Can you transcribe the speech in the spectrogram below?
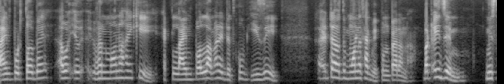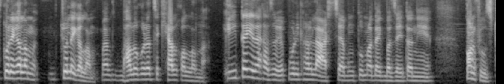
লাইন পড়তে হবে, এবং ইভেন মনে হয় কি, একটা লাইন পড়লাম, আর, এটা খুব ইজি এটা হয়তো মনে থাকবে, কোন প্যারা না। বাট এই যে মিস করে গেলাম, চলে গেলাম। ভালো করে হচ্ছে খেয়াল করলাম না। এইটাই দেখা যাবে, পরীক্ষা হলে আসছে এবং তোমরা দেখবা যে এটা নিয়ে কনফিউজড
